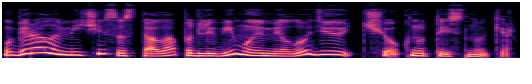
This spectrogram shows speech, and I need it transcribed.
убирала мячи со стола под любимую мелодию «Чокнутый снукер».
